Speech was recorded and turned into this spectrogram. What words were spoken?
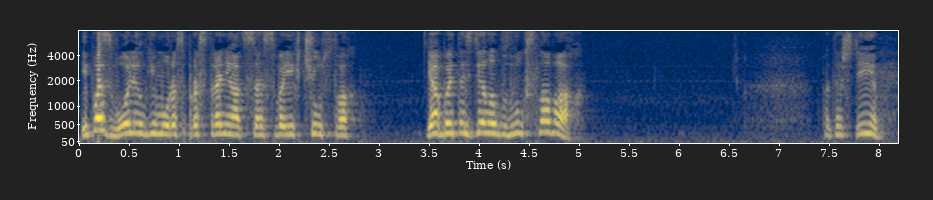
и позволил ему распространяться о своих чувствах. Я бы это сделал в двух словах». «Подожди», —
